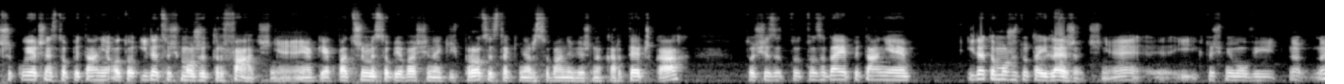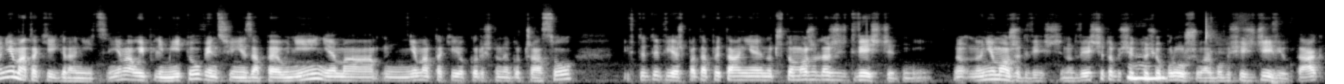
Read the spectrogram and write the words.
wstrzykuję często pytanie o to, ile coś może trwać. Nie? Jak, jak patrzymy sobie właśnie na jakiś proces taki narysowany, wiesz, na karteczkach, to się to, to zadaje pytanie, ile to może tutaj leżeć, nie? I ktoś mi mówi, no, no, nie ma takiej granicy, nie ma whip limitu, więc się nie zapełni, nie ma, nie ma takiego określonego czasu. I wtedy wiesz, pada pytanie, no czy to może leżeć 200 dni? No, no nie może 200, no 200 to by się mhm. ktoś obruszył albo by się zdziwił, tak?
